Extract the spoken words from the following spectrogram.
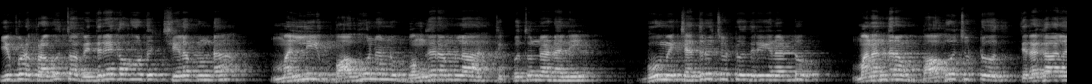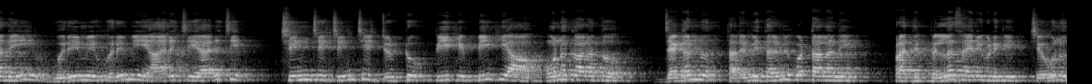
ఇప్పుడు ప్రభుత్వ వ్యతిరేక ఓటు చీలకుండా మళ్ళీ బాబు నన్ను బొంగరంలా తిప్పుతున్నాడని భూమి చంద్రు చుట్టూ తిరిగినట్టు మనందరం బాబు చుట్టూ తిరగాలని ఉరిమి ఉరిమి అరిచి అరిచి చించి చించి జుట్టు పీకి పీకి ఆ పూనకాలతో జగన్ను తరిమి తరిమి కొట్టాలని ప్రతి పిల్ల సైనికుడికి చెవులు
